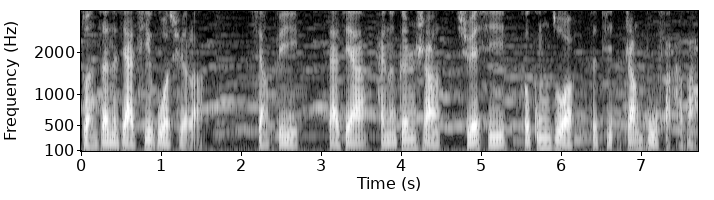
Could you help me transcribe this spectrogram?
短暂的假期过去了，想必大家还能跟上学习和工作的紧张步伐吧。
